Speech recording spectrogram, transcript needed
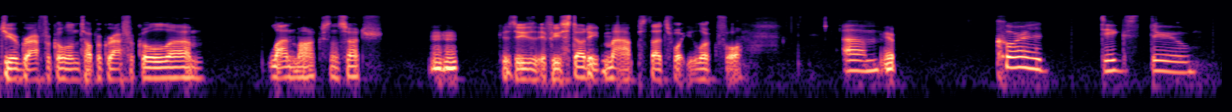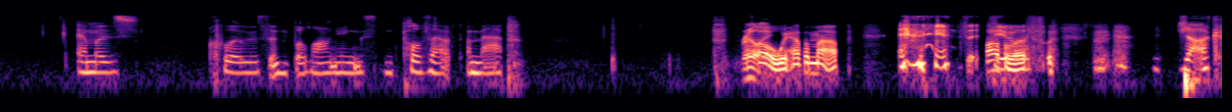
geographical and topographical um, landmarks and such. Because if you studied maps, that's what you look for. Um, Yep. Cora digs through Emma's clothes and belongings and pulls out a map Really? Oh, we have a map. and hands it to Marvelous. Jacques.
